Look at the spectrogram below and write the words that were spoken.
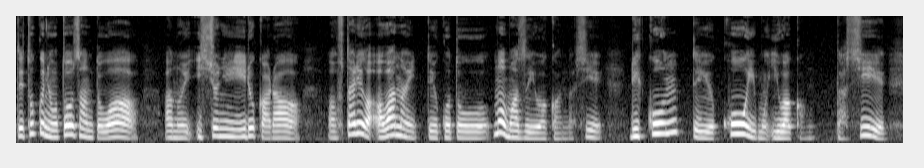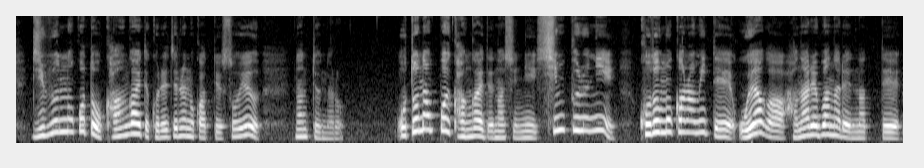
で特にお父さんとはあの一緒にいるから2人が合わないっていうこともまず違和感だし離婚っていう行為も違和感だし自分のことを考えてくれてるのかっていうそういう何て言うんだろう大人っぽい考えでなしにシンプルに子供から見て親が離れ離れになって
